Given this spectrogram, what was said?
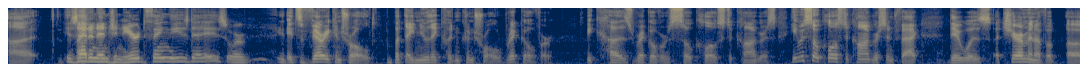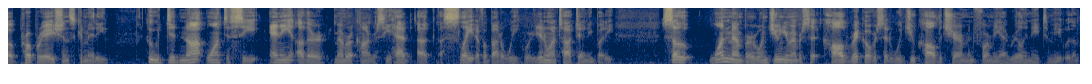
Uh, is that I, an engineered thing these days, or it, it's very controlled? But they knew they couldn't control Rickover because Rickover was so close to Congress. He was so close to Congress, in fact, there was a chairman of a, a appropriations committee who did not want to see any other member of Congress. He had a, a, slate of about a week where he didn't want to talk to anybody. So one member, one junior member, said, called Rickover, said, "Would you call the chairman for me? I really need to meet with him."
